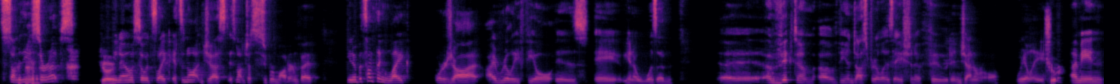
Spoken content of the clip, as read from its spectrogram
some of these syrups. Sure. You know, so it's like it's not just it's not just super modern, but you know, but something like orgeat, I really feel is a you know was a a, a victim of the industrialization of food in general. Really, Sure. I mean,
